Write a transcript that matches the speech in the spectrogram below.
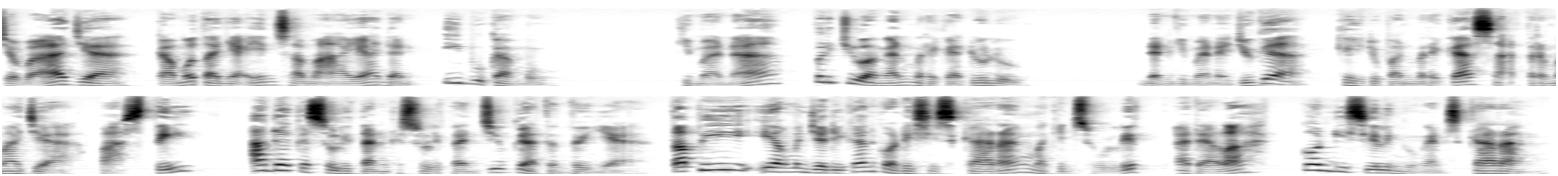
Coba aja kamu tanyain sama ayah dan ibu kamu. Gimana perjuangan mereka dulu? Dan gimana juga kehidupan mereka saat remaja? Pasti ada kesulitan-kesulitan juga tentunya. Tapi yang menjadikan kondisi sekarang makin sulit adalah kondisi lingkungan sekarang.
